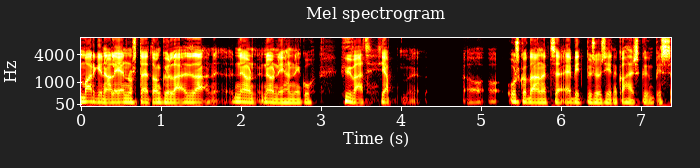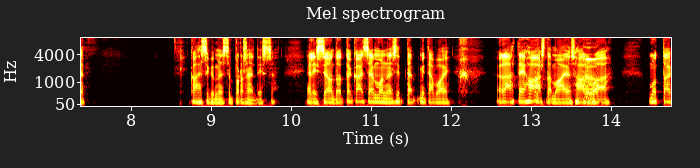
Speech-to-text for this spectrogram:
marginaaliennusteet on kyllä, ne on, ne on ihan niin kuin hyvät ja uskotaan, että se EBIT pysyy siinä 20 20 prosentissa. Eli se on totta kai semmoinen sitten, mitä voi lähteä haastamaan, jos haluaa. Mutta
